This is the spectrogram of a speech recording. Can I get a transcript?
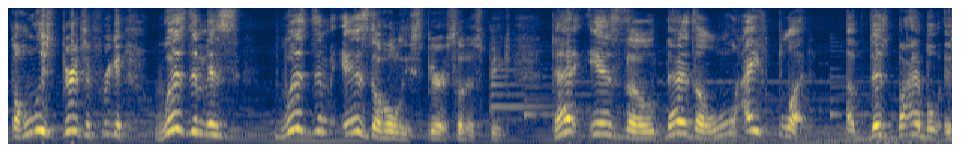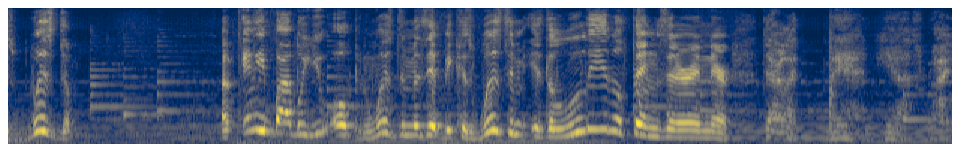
The Holy Spirit's a free gift. Wisdom is wisdom is the Holy Spirit, so to speak. That is the that is the lifeblood of this Bible is wisdom. Of any Bible you open, wisdom is it because wisdom is the little things that are in there that are like, man, yeah, that's right.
